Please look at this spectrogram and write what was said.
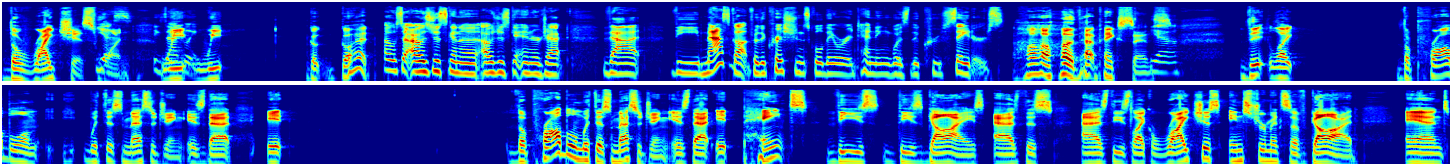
the righteous yes, one. Exactly. we we go go ahead. Oh so i was just gonna i was just gonna interject that the mascot for the christian school they were attending was the crusaders. Oh that makes sense. Yeah. The like the problem with this messaging is that it the problem with this messaging is that it paints these these guys as this as these like righteous instruments of God. And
